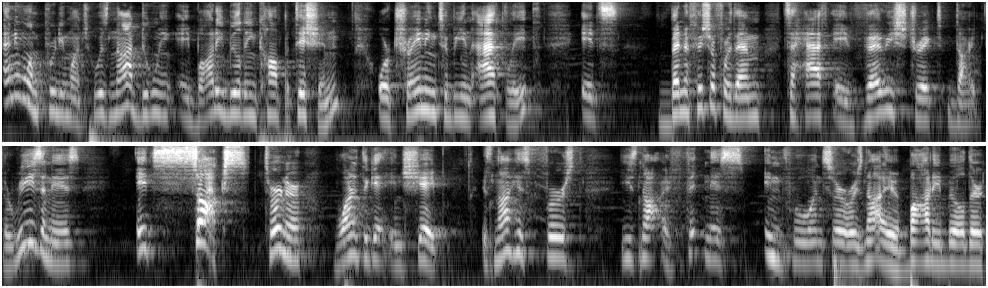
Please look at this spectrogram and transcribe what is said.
anyone pretty much who is not doing a bodybuilding competition or training to be an athlete it's beneficial for them to have a very strict diet. The reason is it sucks. Turner wanted to get in shape. It's not his first, he's not a fitness influencer or he's not a bodybuilder.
